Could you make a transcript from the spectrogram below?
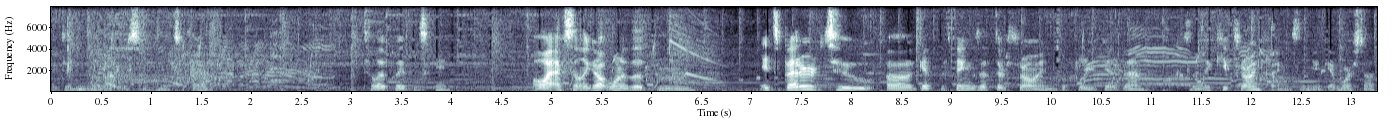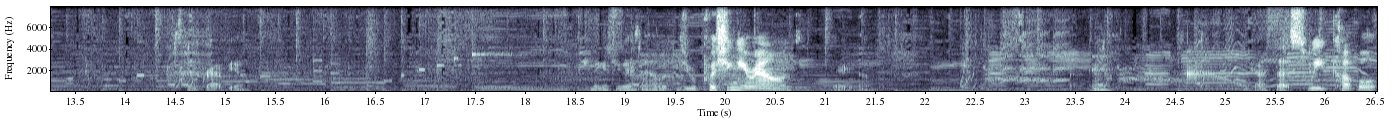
I didn't know that was something to do. Until I played this game. Oh, I accidentally got one of the... Mm, it's better to uh, get the things that they're throwing before you get them. Because then they keep throwing things and you get more stuff Just gonna grab you. I you guys now? Because you were pushing me around. There you go. Okay. Got that sweet couple.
